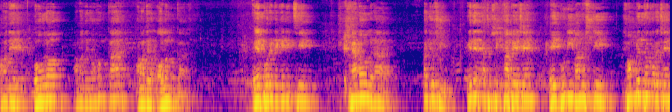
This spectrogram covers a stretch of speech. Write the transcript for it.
আমাদের গৌরব, আমাদের অহংকার, আমাদের অলঙ্কার। এরপরে ডেকে নিচ্ছি শ্যামল রায়। যোশী এদের কাছে শিক্ষা পেয়েছেন এই গুণী মানুষটি সমৃদ্ধ করেছেন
